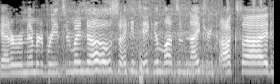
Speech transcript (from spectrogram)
Gotta remember to breathe through my nose so I can take in lots of nitric oxide.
